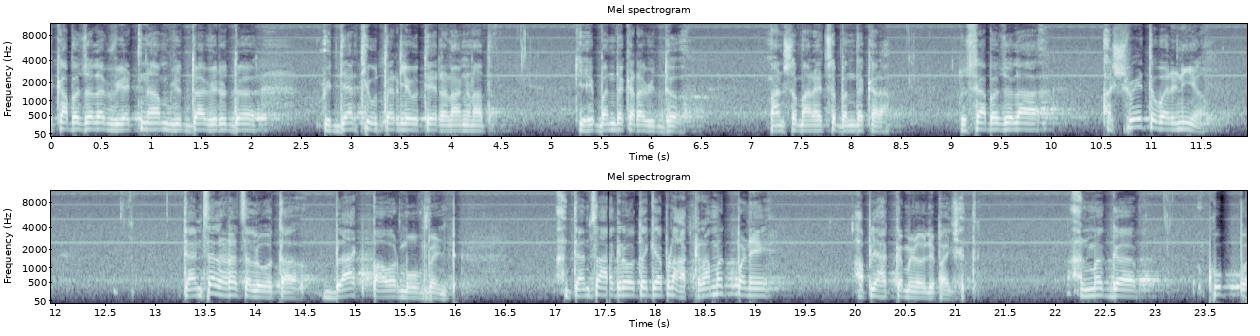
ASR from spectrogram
एका बाजूला व्हिएटनाम युद्धाविरुद्ध विद्यार्थी उतरले होते रणांगणात की हे बंद करा युद्ध माणसं मारायचं बंद करा. दुसऱ्या बाजूला अश्वेतवर्णीय. त्यांचा लढा चालू होता ब्लॅक पॉवर मुवमेंट आणि त्यांचा आग्रह होता की आपण आक्रमकपणे आपले हक्क मिळवले पाहिजेत. आणि मग खूप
